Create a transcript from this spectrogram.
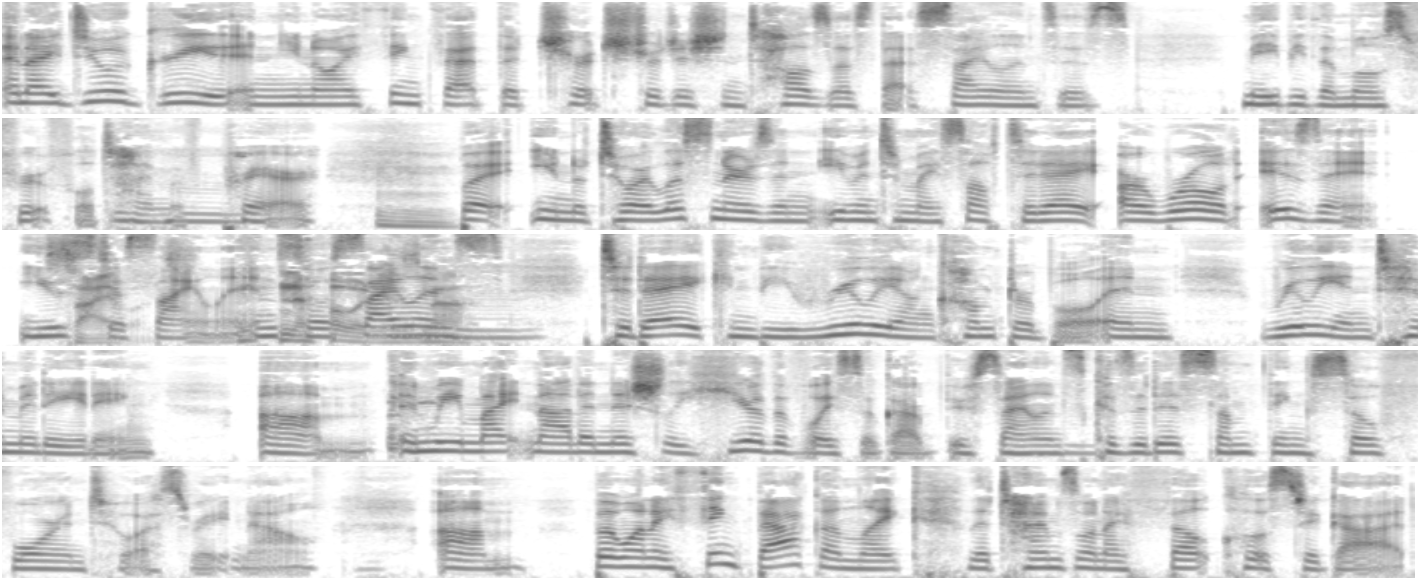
and I do agree. And, you know, I think that the church tradition tells us that silence is maybe the most fruitful time of prayer. Mm-hmm. But, you know, to our listeners and even to myself today, our world isn't used Silence. to silence. And No, so silence today can be really uncomfortable and really intimidating. Um, and we might not initially hear the voice of God through silence because it is something so foreign to us right now. Um, but when I think back on like the times when I felt close to God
